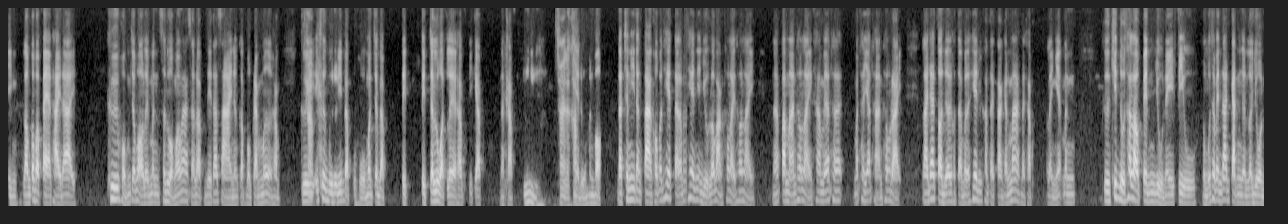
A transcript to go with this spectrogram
จริง เราก็มาแปลไทยได้ คือผมจะบอกเลยมันสะดวกมากๆสำหรับ Data Science เนอะกับโปรแกรมเมอร์ครับ คือครับไอ้เครื่องมือตัวนี้แบบโอ้โหมันจะแบบติดติดจรวดเลยครับพี่แก๊ปนะครับอืมใช่แล้วครับเนี่ยดูมันบอกดัชนีต่างๆของประเทศแต่ละประเทศเนี่ยอยู่ระหว่างเท่าไหร่เท่าไหร่นะประมาณเท่าไหร่ค่ามัธยมัธยฐานเท่าไหร่รายได้ต่อเดือนของแต่ละประเทศมีความแตกต่างกันมากนะครับ อะไรเงี้ยมัน คือคิดดูถ้าเราเป็นอยู่ในฟิลสมมุติถ้าเป็นด้านการเงินเราโยน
